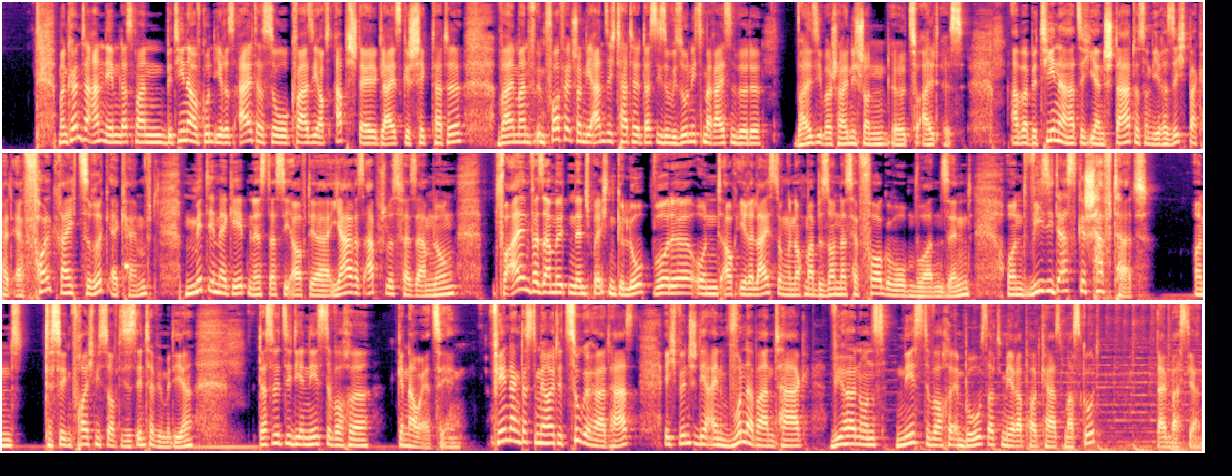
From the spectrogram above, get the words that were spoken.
Man könnte annehmen, dass man Bettina aufgrund ihres Alters so quasi aufs Abstellgleis geschickt hatte, weil man im Vorfeld schon die Ansicht hatte, dass sie sowieso nichts mehr reißen würde, weil sie wahrscheinlich schon äh, zu alt ist. Aber Bettina hat sich ihren Status und ihre Sichtbarkeit erfolgreich zurückerkämpft, mit dem Ergebnis, dass sie auf der Jahresabschlussversammlung vor allen Versammelten entsprechend gelobt wurde und auch ihre Leistungen nochmal besonders hervorgehoben worden sind. Und wie sie das geschafft hat, und deswegen freue ich mich so auf dieses Interview mit ihr, das wird sie dir nächste Woche genau erzählen. Vielen Dank, dass du mir heute zugehört hast. Ich wünsche dir einen wunderbaren Tag. Wir hören uns nächste Woche im Berufsoptimierer Podcast. Mach's gut. Dein Bastian.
